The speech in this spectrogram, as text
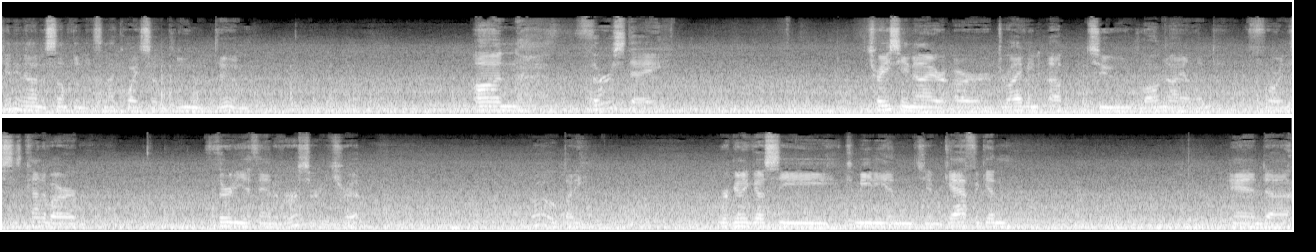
getting on to something that's not quite so gloom and doom. On Thursday, Tracy and I are, are driving up to Long Island for this is kind of our 30th anniversary trip. Whoa, buddy we're going to go see comedian Jim Gaffigan and uh,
